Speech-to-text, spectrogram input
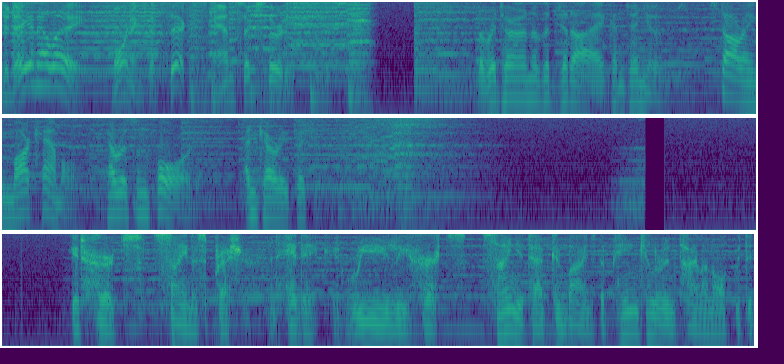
Today in L.A., mornings at 6 and 6.30. The Return of the Jedi continues, starring Mark Hamill, Harrison Ford, and Carrie Fisher. It hurts, sinus pressure and headache. It really hurts. Sinutab combines the painkiller and Tylenol with the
